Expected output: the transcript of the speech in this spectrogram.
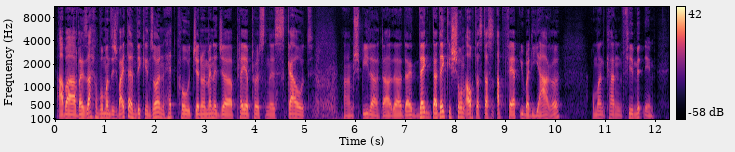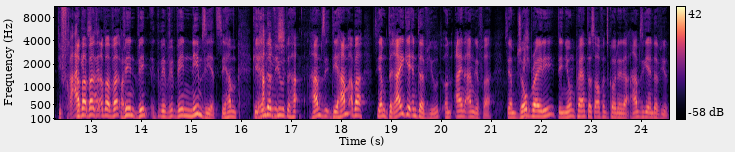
Aber bei Sachen, wo man sich weiterentwickeln soll, ein Head Coach, General Manager, Player Personal, Scout, ähm, Spieler, da, da, da denke da denk ich schon auch, dass das abfärbt über die Jahre und man kann viel mitnehmen. Die Frage Aber, ist was, halt, aber wen, wen, wen, wen nehmen sie jetzt? Sie haben haben geinterviewt, doch ha, haben sie, die haben aber, sie haben drei geinterviewt und einen angefragt. Sie haben Joe Brady, den jungen Panthers Offense Coordinator, haben sie geinterviewt.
